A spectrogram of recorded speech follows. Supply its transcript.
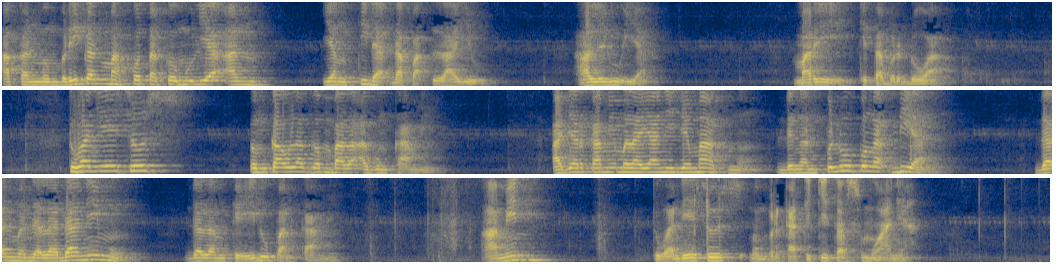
akan memberikan mahkota kemuliaan yang tidak dapat layu. Haleluya. Mari kita berdoa. Tuhan Yesus, Engkaulah gembala agung kami. Ajar kami melayani jemaatmu dengan penuh pengabdian dan mendeladanimu dalam kehidupan kami. Amin. Tuhan Yesus memberkati kita semuanya.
